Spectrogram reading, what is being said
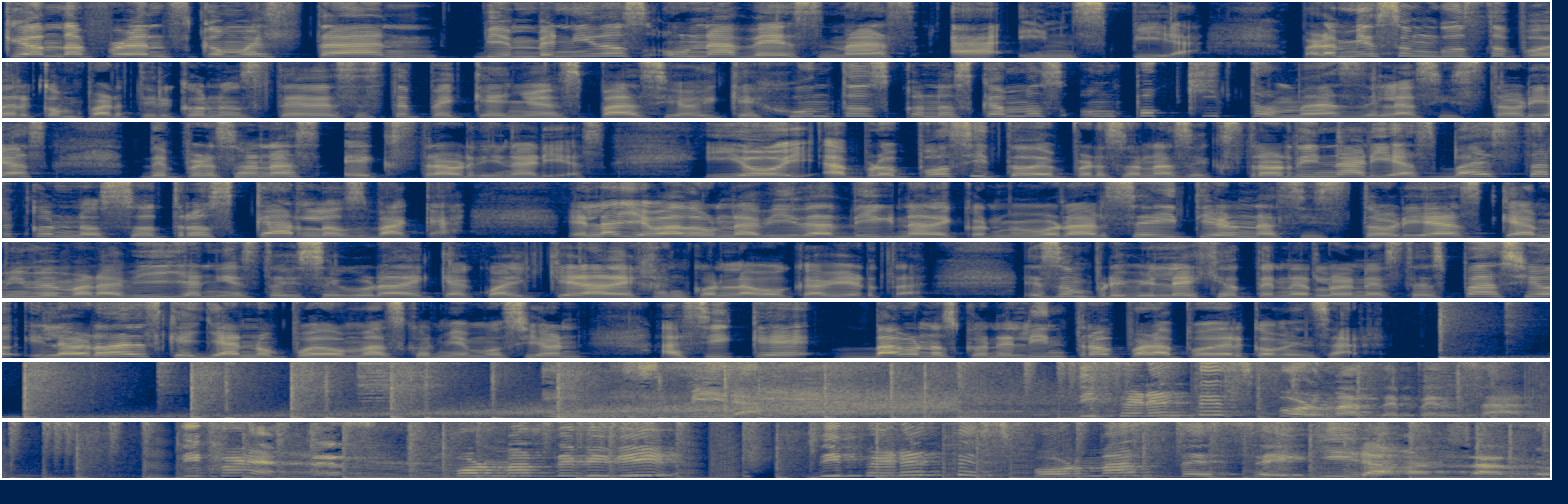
¿Qué onda, friends? ¿Cómo están? Bienvenidos una vez más a Inspira. Para mí es un gusto poder compartir con ustedes este pequeño espacio y que juntos conozcamos un poquito más de las historias de personas extraordinarias. Y hoy, a propósito de personas extraordinarias, va a estar con nosotros Carlos Vaca. Él ha llevado una vida digna de conmemorarse y tiene unas historias que a mí me maravillan y estoy segura de que a cualquiera dejan con la boca abierta. Es un privilegio tenerlo en este espacio y la verdad es que ya no puedo más con mi emoción, así que vámonos con el intro para poder comenzar. Inspira. Diferentes formas de pensar. Diferentes formas de vivir. Diferentes formas de seguir avanzando.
